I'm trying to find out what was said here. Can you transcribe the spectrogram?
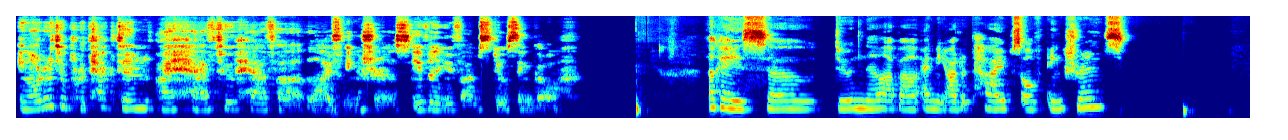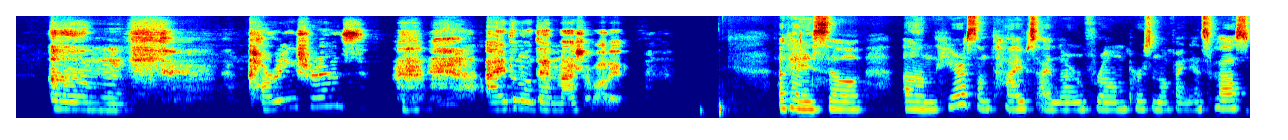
in order to protect them, I have to have a life insurance, even if I'm still single. Okay, so do you know about any other types of insurance? Um, car insurance? I don't know that much about it. Okay, so um, here are some types I learned from personal finance class.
